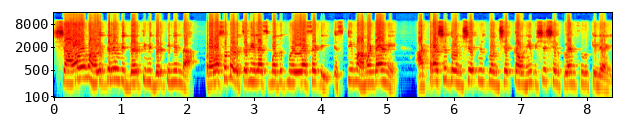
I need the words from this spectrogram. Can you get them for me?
शाळा व महाविद्यालयीन विद्यार्थी विद्यार्थिनींना प्रवासात अडचण येण्यास मदत मिळेल यासाठी एसटी महामंडळाने अठराशे दोनशे एकवीस दोनशे एक्कावन्न ही विशेष हेल्पलाईन सुरू केली आहे.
